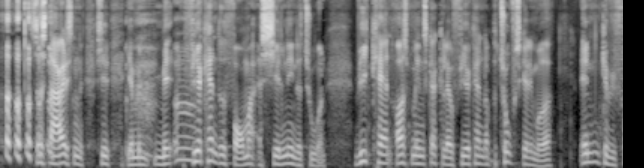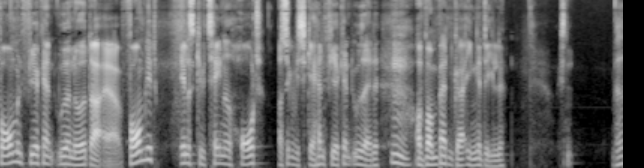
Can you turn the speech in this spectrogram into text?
så snakker de sådan, siger, jamen med firkantede former er sjældne i naturen. Vi kan, også mennesker, kan lave firkanter på to forskellige måder. Enten kan vi forme en firkant ud af noget, der er formligt, eller skal vi tage noget hårdt, og så kan vi skære en firkant ud af det. Mm. Og vombatten gør ingen af. Sådan, Hvad?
